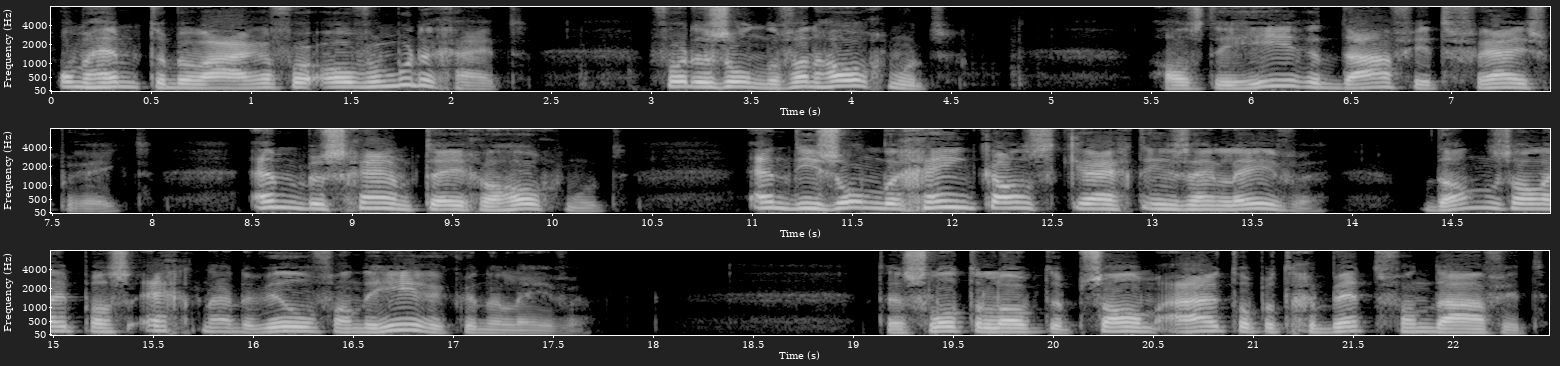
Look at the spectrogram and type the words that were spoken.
om hem te bewaren voor overmoedigheid, voor de zonde van hoogmoed. Als de Heere David vrijspreekt en beschermt tegen hoogmoed, en die zonde geen kans krijgt in zijn leven, dan zal hij pas echt naar de wil van de Heere kunnen leven. Ten slotte loopt de psalm uit op het gebed van David,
